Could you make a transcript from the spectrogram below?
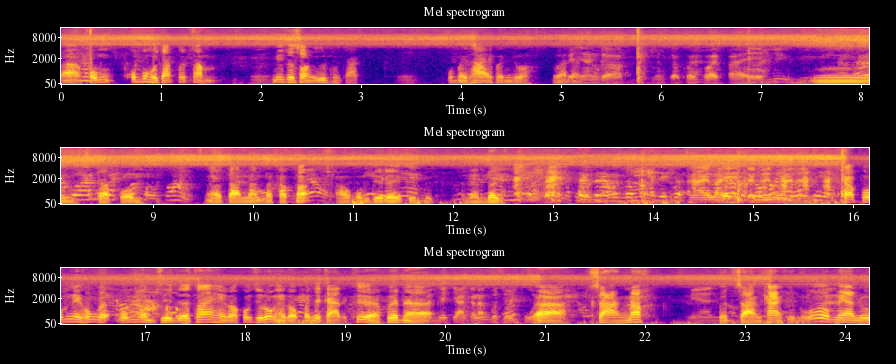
อ่า ผมผมบ่ฮู้จักเพิ่นซ้ำอืมมีแต่ซ่องอื่นฮู้จัก อืม ผมไปทายเพิ่นอยู่ว่าเป็นได้หยังดอกมันก็ค่อย ๆ ไป อืมครับผม เอาตามนั้นนะครับเนาะเอาผมจะได้ขึ้นอันนั้นเบิ่ง ทายไล่จังได๋หน่อยนะครับผมนี่ผมก็ผมมันสิจะทายให้ดอกผมสิลงให้ดอกบรรยากาศคือเพิ่นอะบรรยากาศกำลังผสมปูนอ่าสร้างเนาะแม่นเพิ่นสร้างทางขึ้นโอ้แม่นรู้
